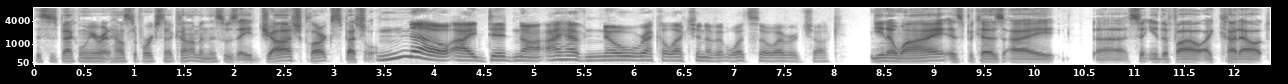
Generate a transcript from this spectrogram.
this is back when we were at howstuffworks.com and this was a Josh Clark special. No, I did not. I have no recollection of it whatsoever, Chuck. You know why? It's because I uh, sent you the file. I cut out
